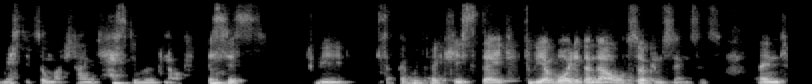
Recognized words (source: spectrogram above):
invested so much time, it has to work now. This is to be, I would actually say, to be avoided under all circumstances. And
